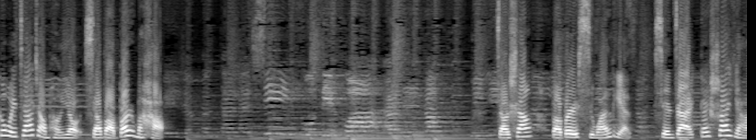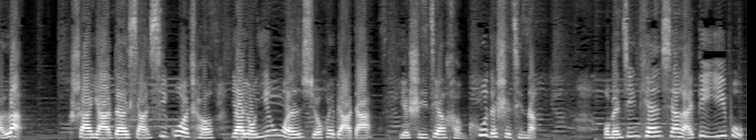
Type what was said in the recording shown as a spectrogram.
各位家长朋友、小宝贝儿们好！早上，宝贝儿洗完脸，现在该刷牙了。刷牙的详细过程要用英文学会表达，也是一件很酷的事情呢。我们今天先来第一步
